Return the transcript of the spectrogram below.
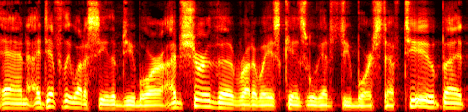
And I definitely want to see them do more. I'm sure the Runaways kids will get to do more stuff too, but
